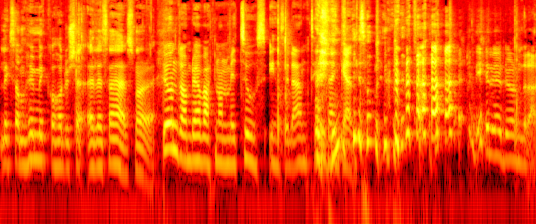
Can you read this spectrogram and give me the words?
liksom hur mycket har du känt, eller så här snarare. Du undrar om det har varit någon metoo-incident helt enkelt? det är det du undrar.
